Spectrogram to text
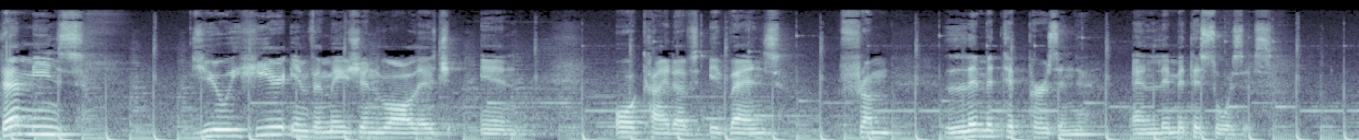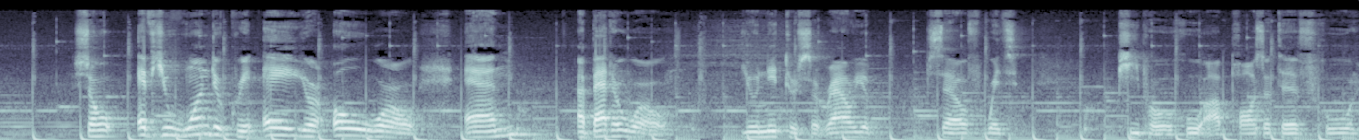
That means you hear information, knowledge, in all kind of events from limited person and limited sources. So, if you want to create your own world and a better world, you need to surround yourself with people who are positive, who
